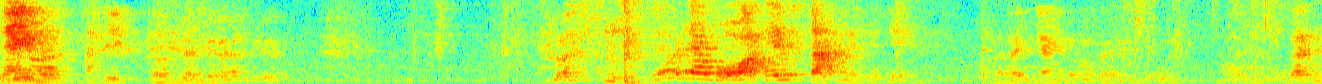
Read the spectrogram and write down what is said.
Ngay mà. Đeo đeo bỏ thế mới tài thế. Nhỉ là đánh nhanh nó về nó ngủ. Nó ngủ. Danh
